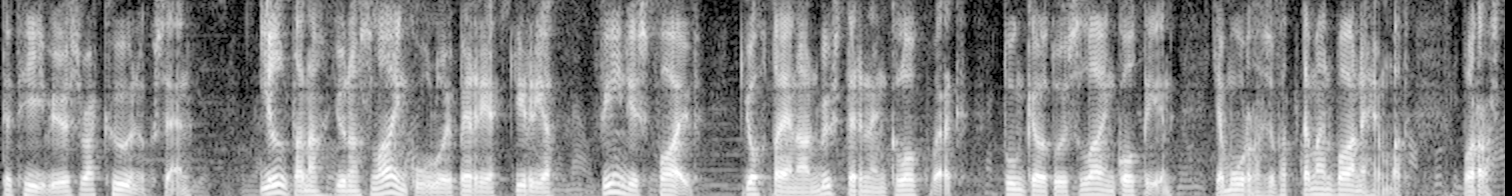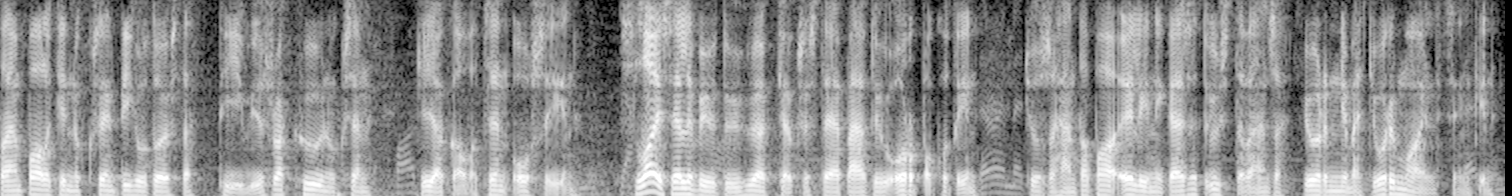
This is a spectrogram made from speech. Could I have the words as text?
The Thievius Raccoonukseen. Iltana, jona Slyn kuului periä kirja, Fiendish Five, johtajanaan mysteerinen Clockwork, tunkeutui Slyn kotiin ja murhasivat tämän vanhemmat, varastaen palkinnukseen tihutoista Thievius Raccoonuksen ja jakavat sen osiin. Sly selviytyy hyökkäyksestä ja päätyy orpokotiin, jossa hän tapaa elinikäiset ystävänsä, joiden nimet juuri mainitsinkin.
